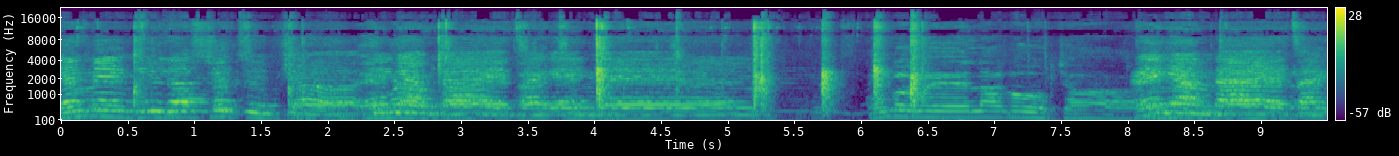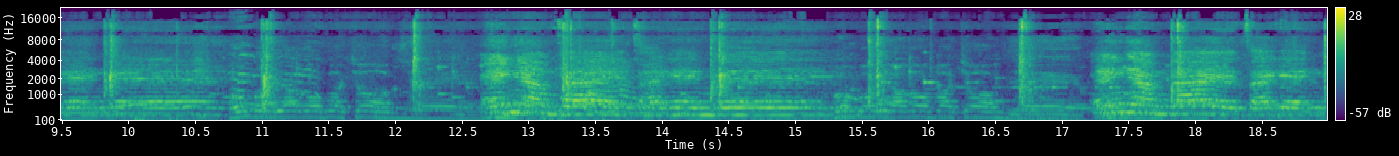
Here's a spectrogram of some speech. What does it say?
em mê kí lô sư tu cho em nhầm tay ta ghê ghê Ongo we lago cha Enyam dai tagenge Ongo yago ba chom ye Enyam dai tagenge Ongo yago ba chom ye Enyam dai tagenge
